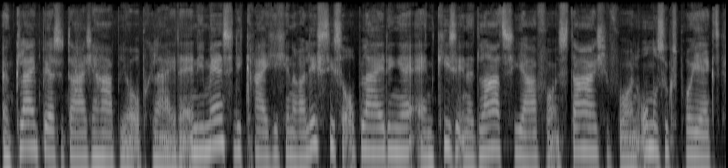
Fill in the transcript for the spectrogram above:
een klein percentage hbo-opgeleiden. En die mensen die krijgen generalistische opleidingen... en kiezen in het laatste jaar voor een stage, voor een onderzoeksproject...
